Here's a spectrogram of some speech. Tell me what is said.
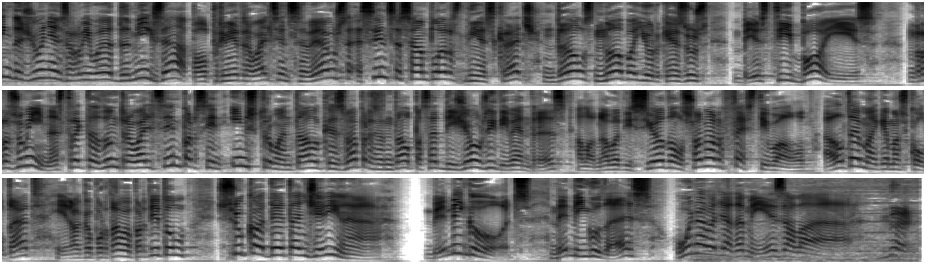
25 de juny ens arriba The Mix Up, el primer treball sense veus, sense samplers ni scratch dels novaiorquesos Beastie Boys. Resumint, es tracta d'un treball 100% instrumental que es va presentar el passat dijous i divendres a la nova edició del Sonar Festival. El tema que hem escoltat era el que portava per títol Suco de Tangerina. Benvinguts, benvingudes, una ballada més a la... Net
